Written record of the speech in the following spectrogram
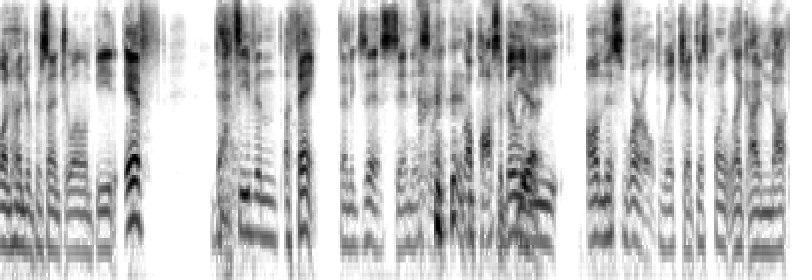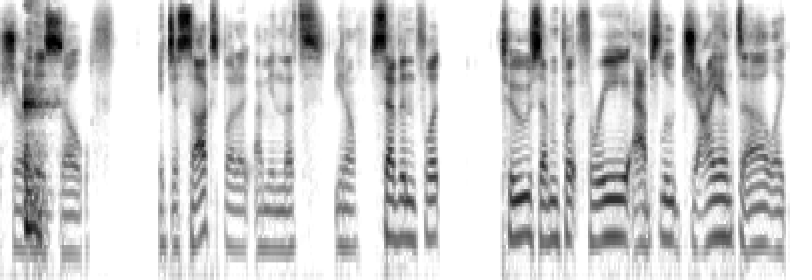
100% joel Embiid if that's even a thing that exists and is like a possibility on this world, which at this point, like I'm not sure it is. So it just sucks. But I, I mean, that's you know, seven foot two, seven foot three, absolute giant. Uh, like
